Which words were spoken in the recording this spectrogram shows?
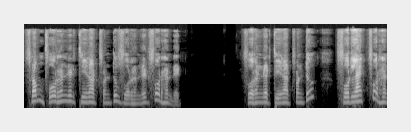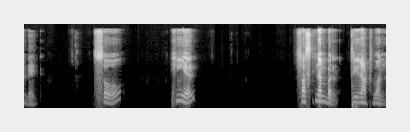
from 400 301 to 400 400. 400 301 to 4 lakh 400. So here first number 301,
